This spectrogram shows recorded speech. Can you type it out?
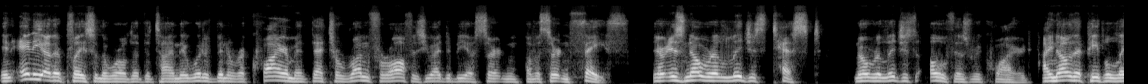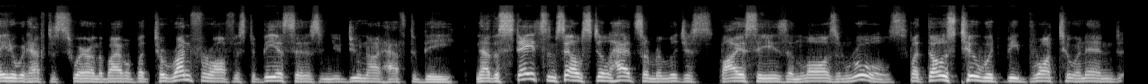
in any other place in the world at the time, there would have been a requirement that to run for office, you had to be a certain of a certain faith. There is no religious test. No religious oath is required. I know that people later would have to swear on the Bible, but to run for office, to be a citizen, you do not have to be now, the states themselves still had some religious biases and laws and rules, but those two would be brought to an end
